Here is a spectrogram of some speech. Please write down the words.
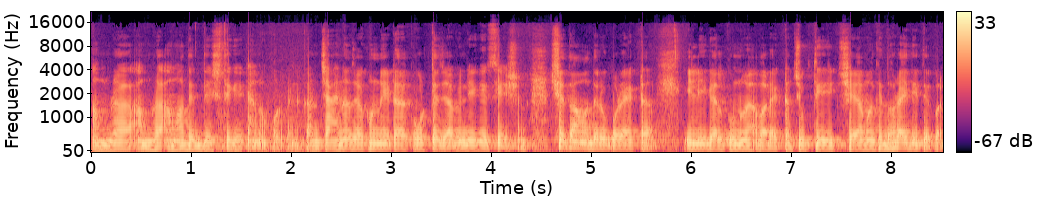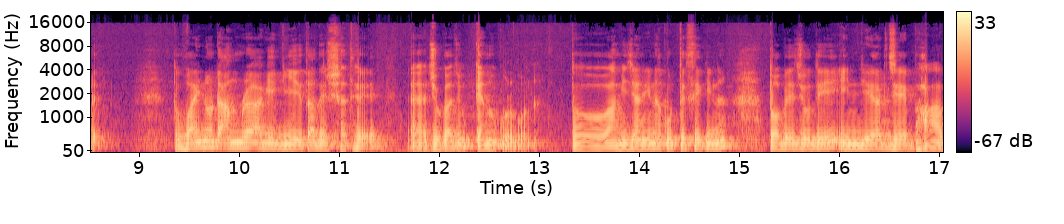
আমরা আমরা আমাদের দেশ থেকে কেন করবে না? কারণ চায়না যখন এটা করতে যাবে নেগোসিয়েশন সে তো আমাদের উপরে একটা ইলিগাল কোনো আবার একটা চুক্তি সে আমাকে ধরাই দিতে পারে। তো হোয়াই নট আমরা আগে গিয়ে তাদের সাথে যোগাযোগ কেন করব না? তো আমি জানি না করতেছে কি না তবে যদি ইন্ডিয়ার যে ভাব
